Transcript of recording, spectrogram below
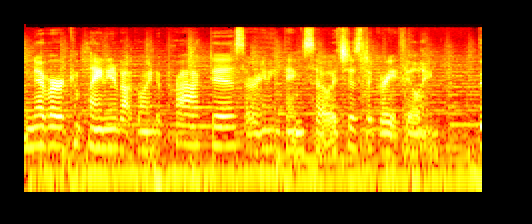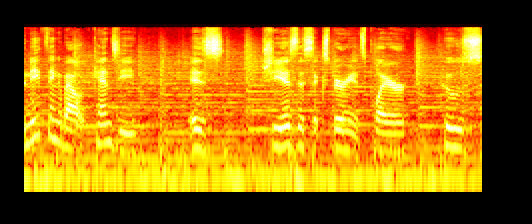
never complaining about going to practice or anything. So it's just a great feeling. the neat thing about kenzie is she is this experienced player who's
